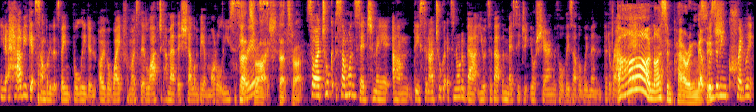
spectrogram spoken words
you know, how do you get somebody that's been bullied and overweight for most of their life to come out of their shell and be a model? Are you serious? That's right. That's right. So I took. Someone said to me um, this, and I took it. It's not about you. It's about the message that you're sharing with all these other women that are out there. Ah, nice empowering message. It was an incredibly,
